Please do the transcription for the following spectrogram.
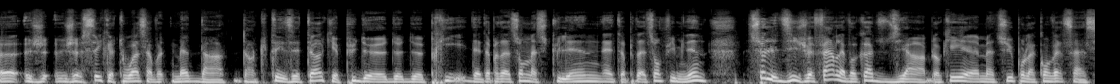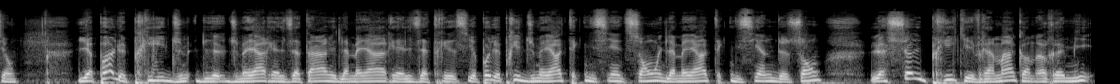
Euh, je, je, sais que toi, ça va te mettre dans, dans tous tes états, qu'il n'y a plus de, de, de prix d'interprétation masculine, d'interprétation féminine. Cela dit, je vais faire l'avocat du diable, OK, Mathieu, pour la conversation. Il n'y a pas le prix du, du meilleur réalisateur et de la meilleure réalisatrice. Il n'y a pas le prix du meilleur technicien de son et de la meilleure technicienne de son. Le seul prix qui est vraiment comme remis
